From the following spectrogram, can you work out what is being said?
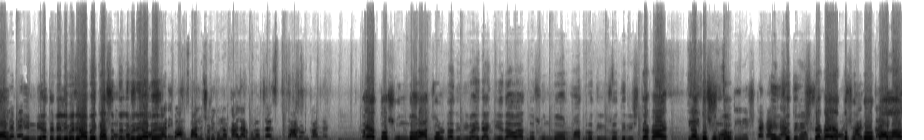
অল ইন্ডিয়াতে ডেলিভারি হবে ক্যাশ অন ডেলিভারি হবে। জাস্ট কালার এত সুন্দর আঁচলটা দিদিভাই দেখিয়ে দাও এত সুন্দর মাত্র তিনশো তিরিশ টাকায় এত সুন্দর। তিনশো তিরিশ টাকায় এত সুন্দর কালার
